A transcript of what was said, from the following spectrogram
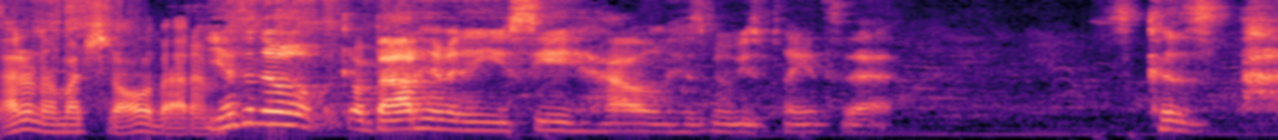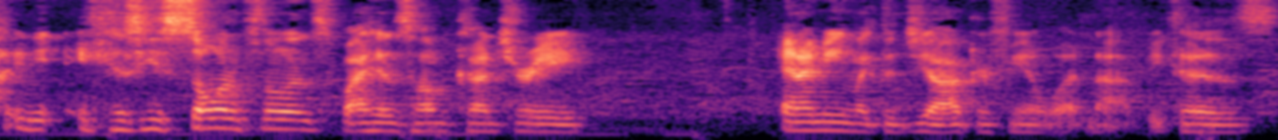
I don't know much at all about him. You have to know about him, and then you see how his movies play into that. Because because he's so influenced by his home country, and I mean like the geography and whatnot. Because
